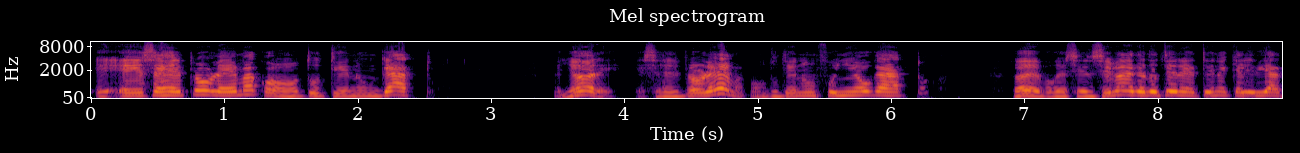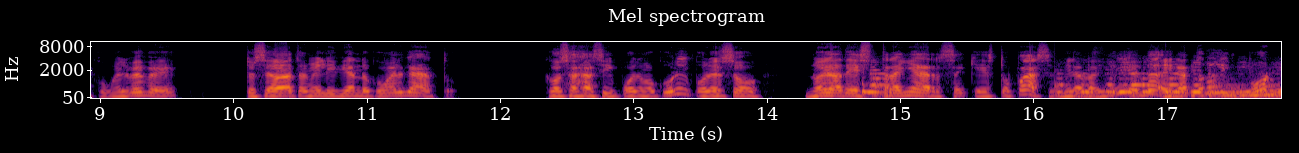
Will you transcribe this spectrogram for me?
E, ese es el problema cuando tú tienes un gato. Señores, ese es el problema. Cuando tú tienes un fuñido gato, porque si encima de que tú tienes, tienes que lidiar con el bebé, entonces ahora también lidiando con el gato, cosas así pueden ocurrir. Por eso no era de extrañarse que esto pase. Míralo ahí, el gato no le importa.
